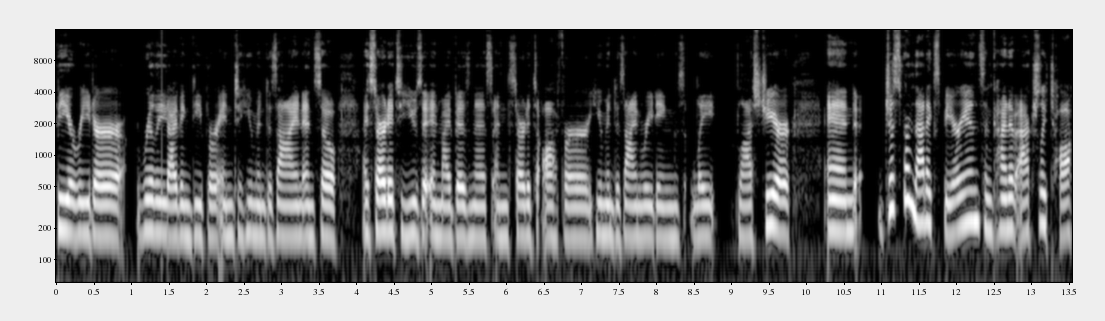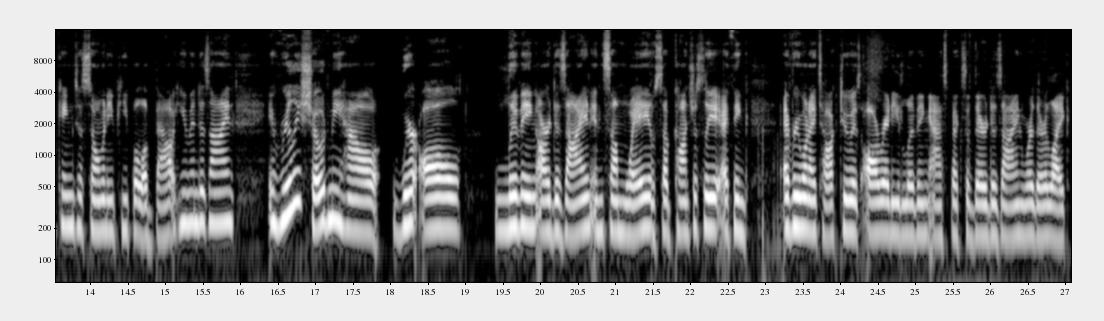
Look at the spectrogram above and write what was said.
be a reader, really diving deeper into human design. And so I started to use it in my business and started to offer human design readings late last year. And just from that experience and kind of actually talking to so many people about human design, it really showed me how we're all living our design in some way subconsciously. I think everyone I talk to is already living aspects of their design where they're like,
